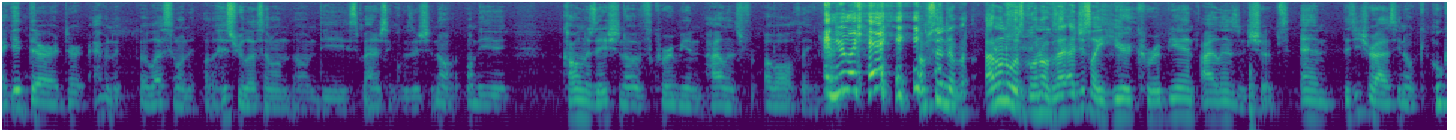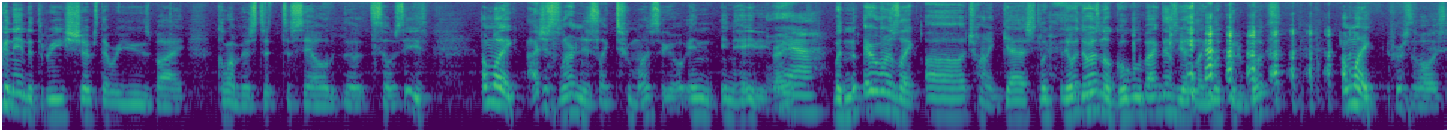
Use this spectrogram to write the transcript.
I get there, they're having a, a lesson on a history lesson on um, the Spanish Inquisition. No, on the colonization of Caribbean islands f of all things. And you're like, hey. I'm sitting there, I don't know what's going on because I, I just like hear Caribbean islands and ships. And the teacher asked, you know, who can name the three ships that were used by Columbus to, to sail the to sail the seas? I'm like, I just learned this like two months ago in, in Haiti, right? Yeah. But no, everyone was like, uh, trying to guess. Look, there, there was no Google back then, so you had to like look through the books. I'm like, first of all, it's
